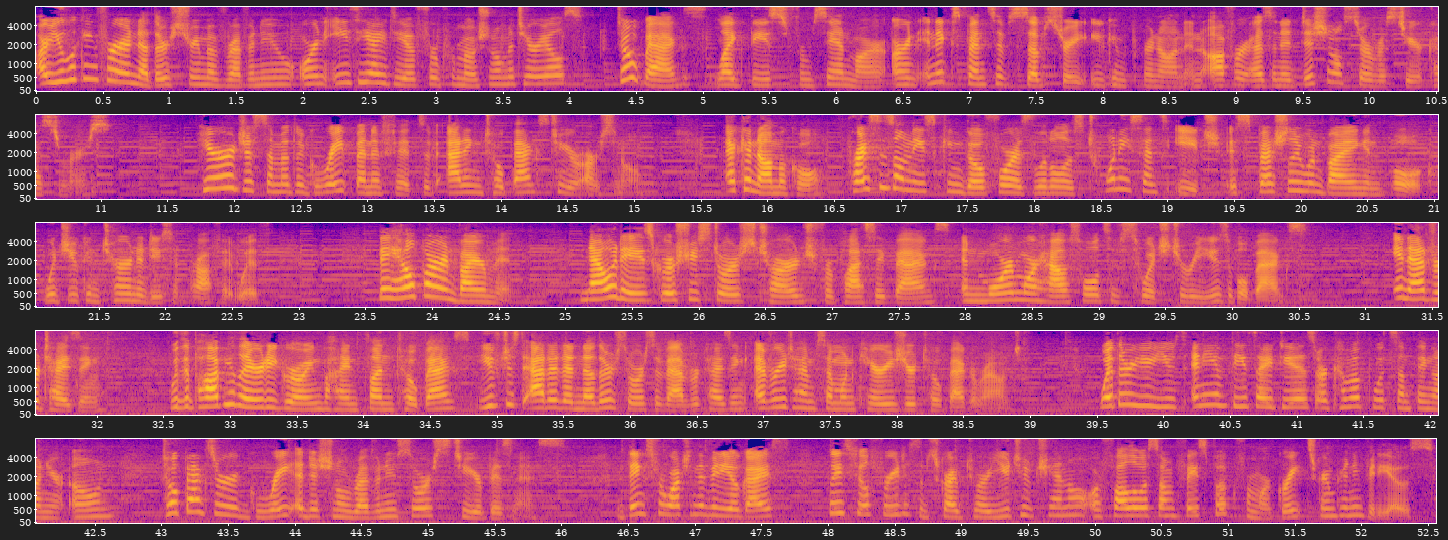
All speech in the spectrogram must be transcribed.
Are you looking for another stream of revenue or an easy idea for promotional materials? Tote bags, like these from Sanmar, are an inexpensive substrate you can print on and offer as an additional service to your customers. Here are just some of the great benefits of adding tote bags to your arsenal. Economical. Prices on these can go for as little as 20 cents each, especially when buying in bulk, which you can turn a decent profit with. They help our environment. Nowadays, grocery stores charge for plastic bags, and more and more households have switched to reusable bags. In advertising, with the popularity growing behind fun tote bags, you've just added another source of advertising every time someone carries your tote bag around. Whether you use any of these ideas or come up with something on your own, tote bags are a great additional revenue source to your business. And thanks for watching the video, guys. Please feel free to subscribe to our YouTube channel or follow us on Facebook for more great screen printing videos.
